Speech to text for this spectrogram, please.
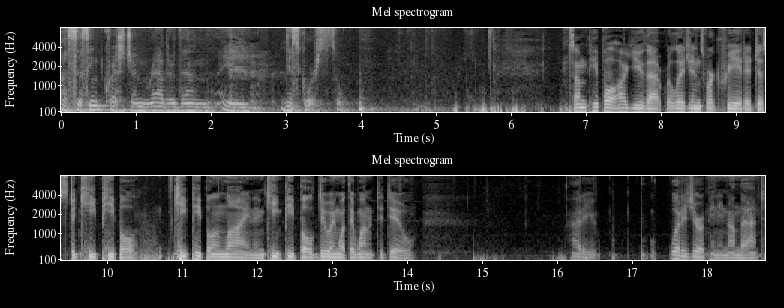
a succinct question rather than a discourse. So. Some people argue that religions were created just to keep people keep people in line and keep people doing what they wanted to do. How do you? What is your opinion on that?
